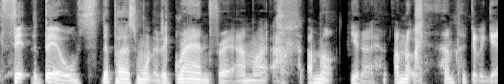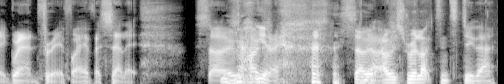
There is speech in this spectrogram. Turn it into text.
fit the bills, the person wanted a grand for it. I'm like, I'm not, you know, I'm not, I'm not going to get a grand for it if I ever sell it. So No. you know, so No. I was reluctant to do that.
